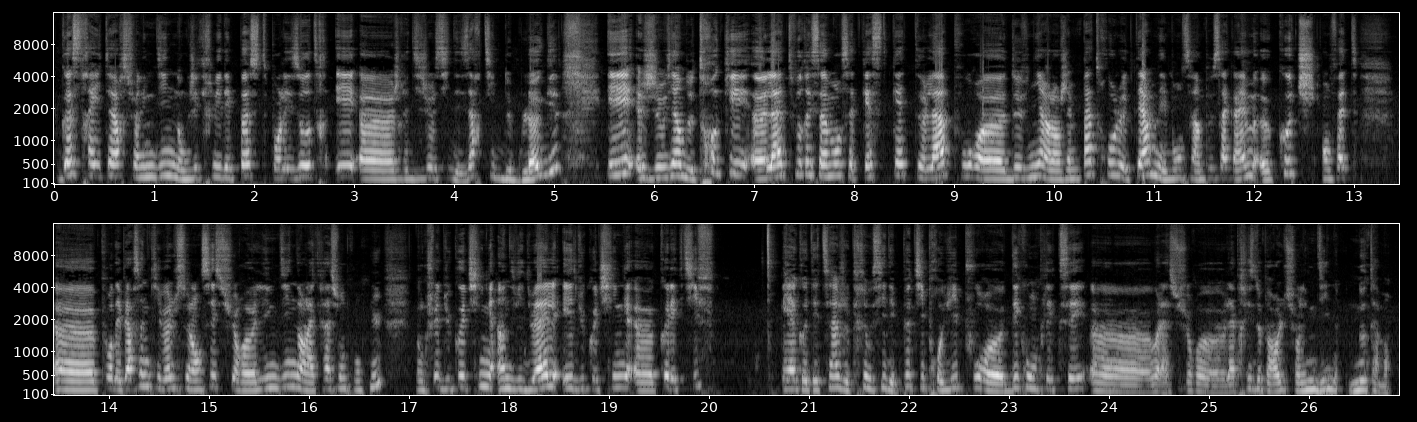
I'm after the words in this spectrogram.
ghostwriter sur LinkedIn, donc j'écrivais des posts pour les autres et euh, je rédigeais aussi des articles de blog. Et je viens de troquer euh, là tout récemment cette casquette là pour euh, devenir, alors j'aime pas trop le terme, mais bon c'est un peu ça quand même, coach en fait pour des personnes qui veulent se lancer sur LinkedIn dans la création de contenu. Donc je fais du coaching individuel et du coaching collectif. Et à côté de ça, je crée aussi des petits produits pour décomplexer, voilà, sur la prise de parole sur LinkedIn notamment.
